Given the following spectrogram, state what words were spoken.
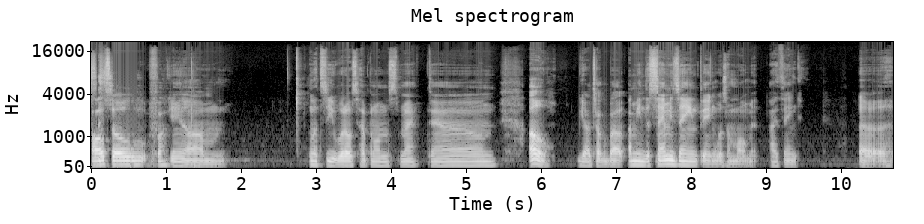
also fucking um, let's see what else happened on the SmackDown. Oh, you gotta talk about. I mean, the Sami Zayn thing was a moment. I think uh,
